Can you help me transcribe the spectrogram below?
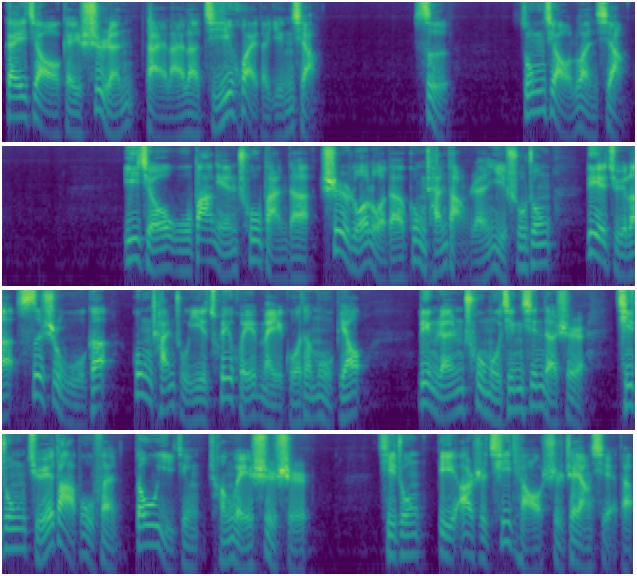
该教给世人带来了极坏的影响。四，宗教乱象。一九五八年出版的《赤裸裸的共产党人》一书中，列举了四十五个共产主义摧毁美国的目标。令人触目惊心的是。其中绝大部分都已经成为事实。其中第二十七条是这样写的：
